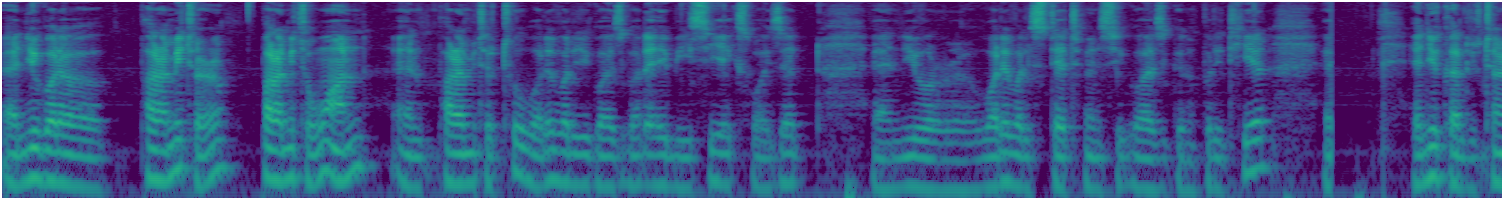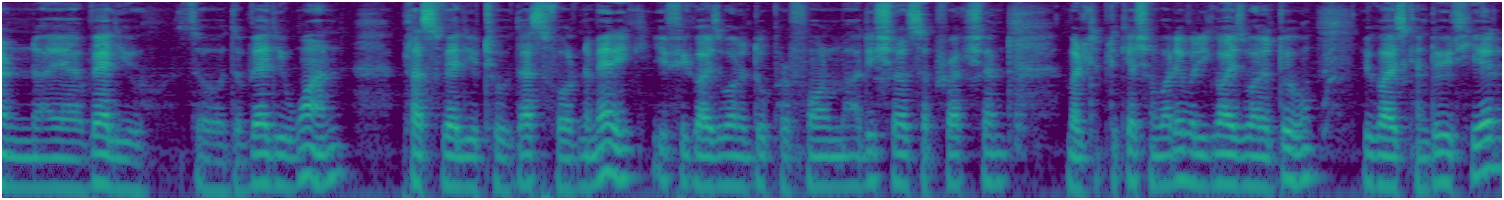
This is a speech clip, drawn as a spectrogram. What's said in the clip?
and you got a parameter parameter 1 and parameter 2 whatever you guys got a b c x y z and your uh, whatever statements you guys are going to put it here and, and you can return a value. So the value 1 plus value 2 that's for numeric. If you guys want to do perform additional subtraction multiplication whatever you guys want to do you guys can do it here.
